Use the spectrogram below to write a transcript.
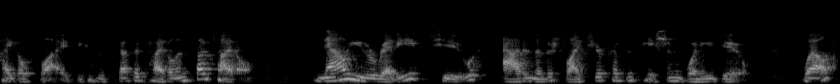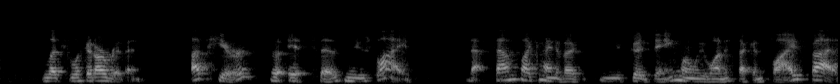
title slide because it's got the title and subtitle. Now you're ready to add another slide to your presentation. What do you do? Well, let's look at our ribbon. Up here, it says new slide. That sounds like kind of a good thing when we want a second slide, but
